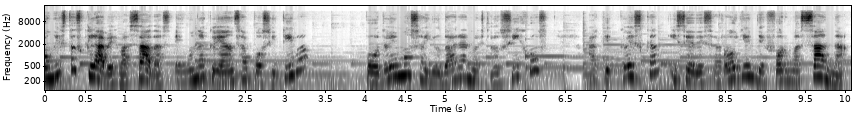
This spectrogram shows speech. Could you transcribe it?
Con estas claves basadas en una crianza positiva, podremos ayudar a nuestros hijos a que crezcan y se desarrollen de forma sana,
